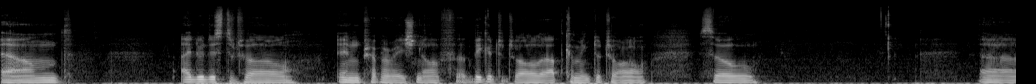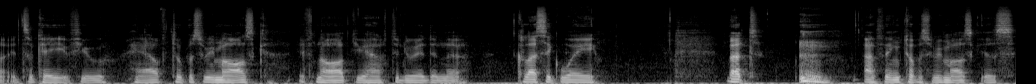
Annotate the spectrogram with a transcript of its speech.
and I do this tutorial in preparation of a bigger tutorial, upcoming tutorial. So uh, it's okay if you have Topaz Remask. If not, you have to do it in the classic way. But I think Topaz Remask is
